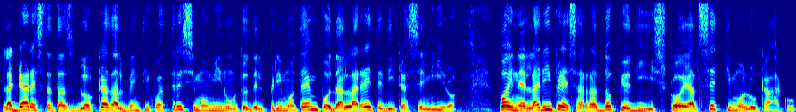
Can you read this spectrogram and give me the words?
La gara è stata sbloccata al 24 minuto del primo tempo dalla rete di Casemiro, poi nella ripresa al raddoppio di Isco e al settimo Lukaku.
